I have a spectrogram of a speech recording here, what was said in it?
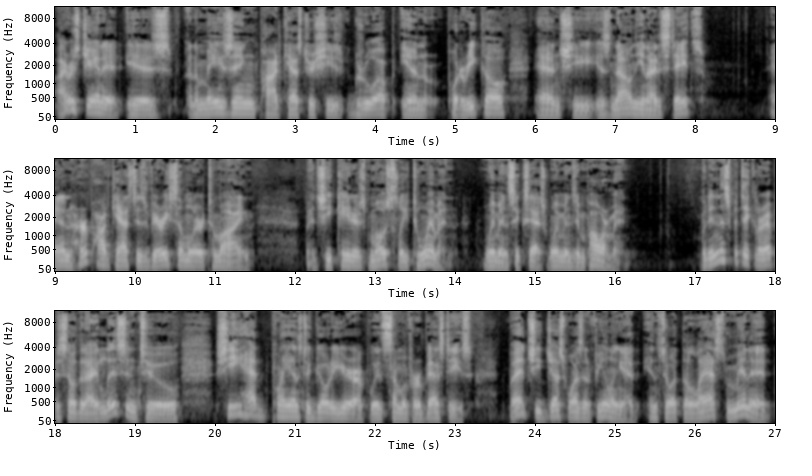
Iris Janet is an amazing podcaster. She grew up in Puerto Rico and she is now in the United States. And her podcast is very similar to mine but she caters mostly to women, women's success, women's empowerment. But in this particular episode that I listened to, she had plans to go to Europe with some of her besties, but she just wasn't feeling it. And so at the last minute,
